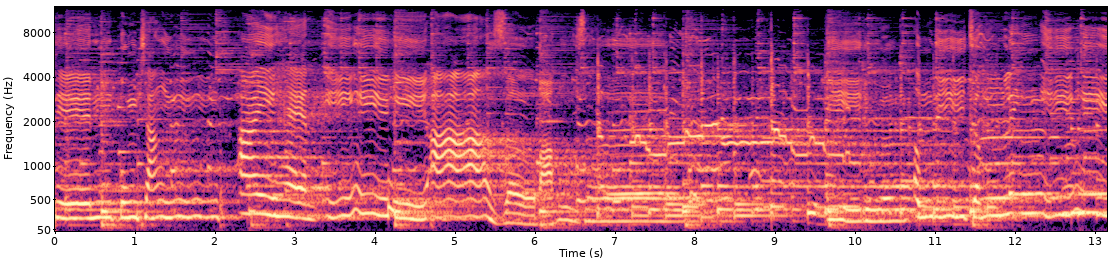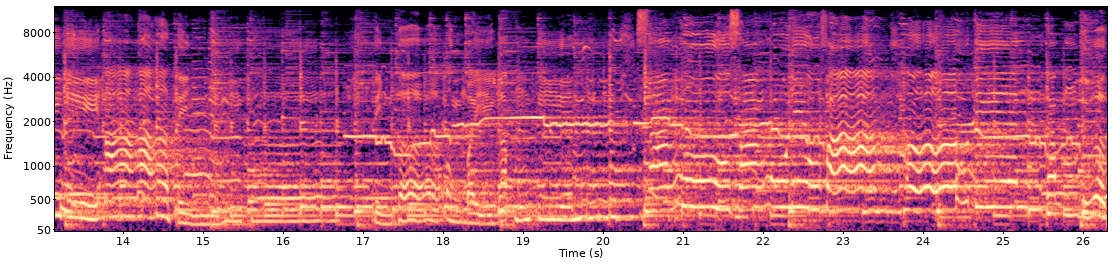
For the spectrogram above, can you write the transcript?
Trên cung trăng, ai hẹn ý à giờ bao giờ trầm linh chấm hi ý a tình cơ tình cơ ông bày gặp tiên. Sáng u sáng thu liêu phàm ở tiên gặp được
